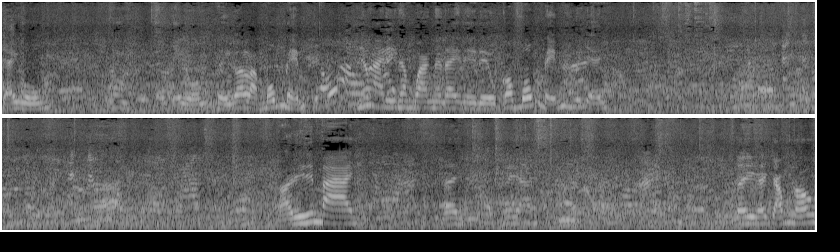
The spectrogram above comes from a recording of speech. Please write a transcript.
Chạy ruộng. Ờ, à, chạy, ruộng thì có là 4 điểm. Nếu ai đi tham quan nơi đây thì đều có 4 điểm quý vị? Đó. rồi đi đến bài. Đây. Ừ. đi ở trong đâu?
